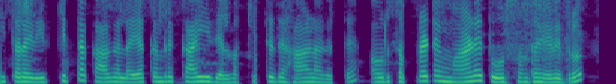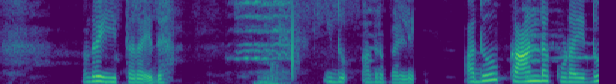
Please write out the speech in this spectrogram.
ಈ ಥರ ಇದು ಕಿತ್ತಕ್ಕಾಗಲ್ಲ ಯಾಕಂದರೆ ಕಾಯಿ ಇದೆ ಅಲ್ವಾ, ಕಿತ್ತಿದ್ರೆ ಹಾಳಾಗುತ್ತೆ. ಅವರು ಸಪ್ರೇಟಾಗಿ ಮಾಡೇ ತೋರಿಸು ಅಂತ ಹೇಳಿದರು. ಅಂದರೆ ಈ ಥರ ಇದೆ. ಇದು ಅದರ ಬಳ್ಳಿ. ಅದು ಕಾಂಡ ಕೂಡ ಇದು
